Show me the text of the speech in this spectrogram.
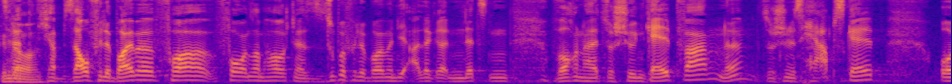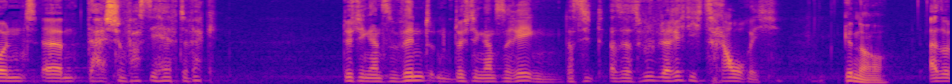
Genau. Ich habe sau viele Bäume vor, vor unserem Haus. Also super viele Bäume, die alle gerade in den letzten Wochen halt so schön gelb waren, ne? so schönes Herbstgelb. Und ähm, da ist schon fast die Hälfte weg. Durch den ganzen Wind und durch den ganzen Regen. Das sieht, also das wird wieder richtig traurig. Genau. Also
